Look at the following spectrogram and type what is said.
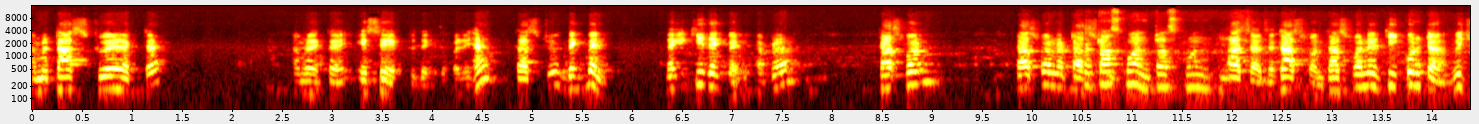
আমরা টাস্ক টু এর একটা আমরা একটা এসে একটু দেখতে পারি হ্যাঁ টাস্ক টু দেখবেন নাকি কি দেখবেন আপনারা টাস্ক ওয়ান টাস্ক ওয়ান না Uh, টাস্ক task one, task one. please. আচ্ছা আচ্ছা টাস্ক ওয়ান টাস্ক ওয়ান এর কি কোনটা which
